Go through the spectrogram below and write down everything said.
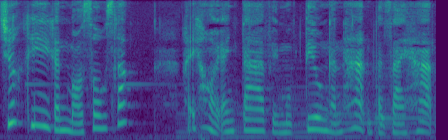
trước khi gắn bó sâu sắc, hãy hỏi anh ta về mục tiêu ngắn hạn và dài hạn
